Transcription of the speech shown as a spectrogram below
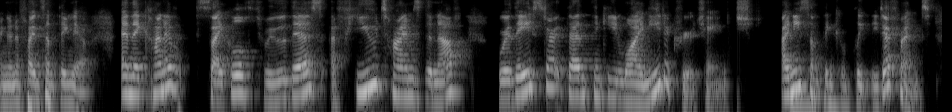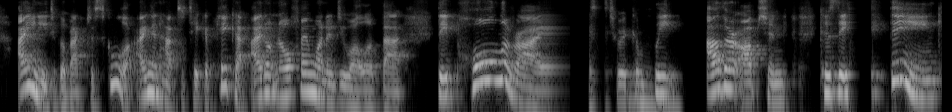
i'm going to find something new and they kind of cycle through this a few times enough where they start then thinking well i need a career change I need something mm-hmm. completely different. I need to go back to school. I'm going to have to take a pay cut. I don't know if I want to do all of that. They polarize to a complete mm-hmm. other option because they think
